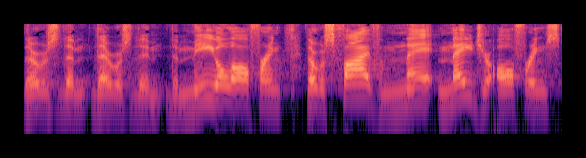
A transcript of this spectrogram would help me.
There was the, there was the, the meal offering. There was five ma- major offerings,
